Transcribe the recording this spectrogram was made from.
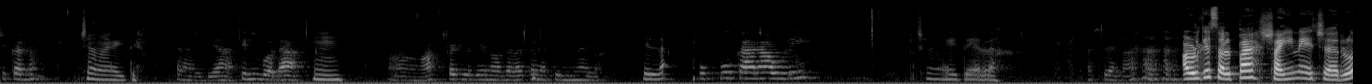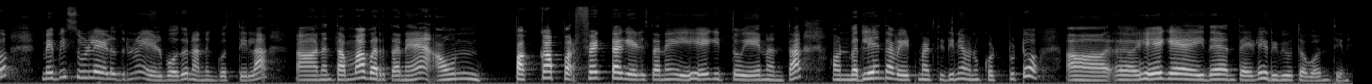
chicken ಚೆನ್ನಾಗೈತೆ. ಚೆನ್ನಾಗಿದ್ಯಾ? ತಿನ್ಬೋದಾ? ಹ್ಞೂ ಹಾಸ್ಪಿಟ್ಲಿಗೆ ಏನು ಹೋಗಲ್ಲ ತಾನೆ ತಿಂದ್ಮೇಲೆ. ಇಲ್ಲ. ಉಪ್ಪು ಖಾರ ಹುಳಿ? ಚೆನ್ನಾಗೈತೆ ಎಲ್ಲ. ಅಷ್ಟೇನಾ? ಅವಳಿಗೆ ಸ್ವಲ್ಪ ಶೈ ನೇಚರು ಮೇ ಬಿ ಸುಳ್ಳು ಹೇಳಿದ್ರು ಹೇಳ್ಬೋದು ನನಗೆ ಗೊತ್ತಿಲ್ಲ. ನನ್ನ ತಮ್ಮ ಬರ್ತಾನೆ ಅವನು ಪಕ್ಕ ಪರ್ಫೆಕ್ಟಾಗಿ ಹೇಳ್ತಾನೆ ಹೇಗಿತ್ತು ಏನಂತ. ಅವ್ನು ಬರಲಿ ಅಂತ ವೆಯ್ಟ್ ಮಾಡ್ತಿದ್ದೀನಿ ಅವ್ನಿಗೆ ಕೊಟ್ಬಿಟ್ಟು ಹೇಗೆ ಇದೆ ಅಂತ ಹೇಳಿ ರಿವ್ಯೂ ತೊಗೊತೀನಿ.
